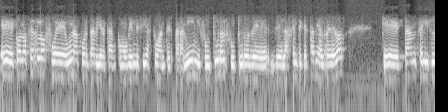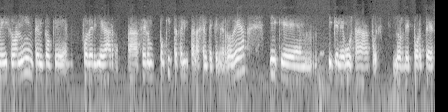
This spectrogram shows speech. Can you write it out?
Eh, conocerlo fue una puerta abierta, como bien decías tú antes, para mí, mi futuro, el futuro de, de la gente que está a mi alrededor, que tan feliz me hizo a mí, intento que poder llegar a hacer un poquito feliz a la gente que me rodea y que, y que le gusta pues los deportes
